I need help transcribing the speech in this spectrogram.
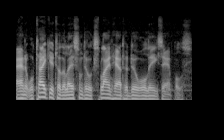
and it will take you to the lesson to explain how to do all the examples.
